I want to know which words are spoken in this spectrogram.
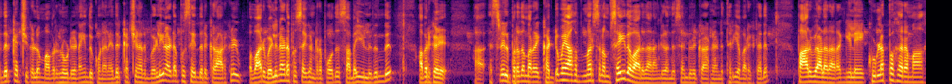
எதிர்க்கட்சிகளும் அவர்களோடு இணைந்து கொண்டன. எதிர்க்கட்சியினர் வெளிநடப்பு செய்திருக்கிறார்கள். அவ்வாறு வெளிநடப்பு செய்கின்ற போது சபையிலிருந்து அவர்கள் இஸ்ரேல் பிரதமரை கடுமையாக விமர்சனம் செய்தவாறு தான் அங்கிருந்து சென்றிருக்கிறார்கள் என்று தெரிய வருகிறது. பார்வையாளர் அரங்கிலே குழப்பகரமாக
